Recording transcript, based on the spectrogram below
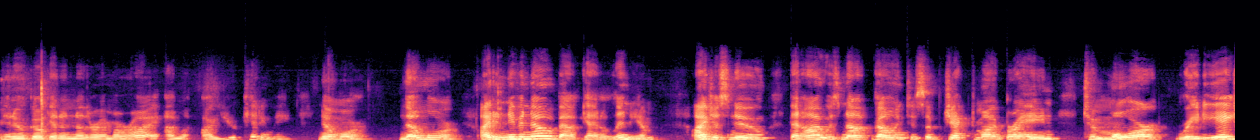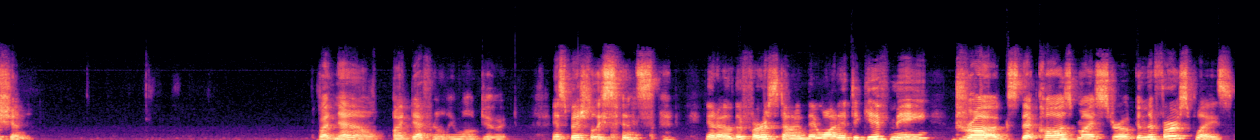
you know, go get another MRI, I'm like, are you kidding me? No more. No more. I didn't even know about gadolinium. I just knew that I was not going to subject my brain to more radiation. But now I definitely won't do it, especially since you know, the first time they wanted to give me drugs that caused my stroke in the first place.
